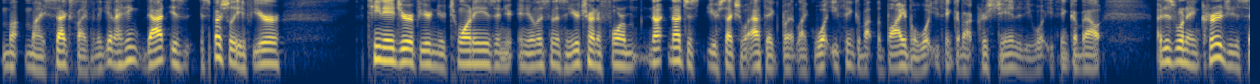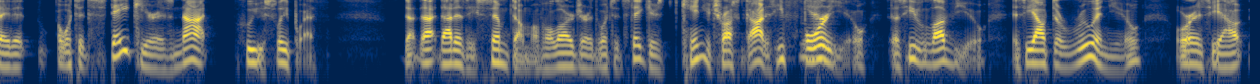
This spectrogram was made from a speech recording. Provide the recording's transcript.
my, my sex life. And again, I think that is, especially if you're teenager, if you're in your 20s and you're, and you're listening to this and you're trying to form not, not just your sexual ethic, but like what you think about the Bible, what you think about Christianity, what you think about. I just want to encourage you to say that what's at stake here is not who you sleep with. That, that, that is a symptom of a larger, what's at stake here is can you trust God? Is he for you? Does he love you? Is he out to ruin you? Or is he out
